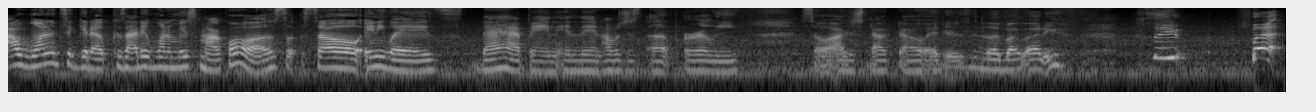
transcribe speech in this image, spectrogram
i wanted to get up because i didn't want to miss my calls. So anyways that happened and then i was just up early. So i just knocked out and just let my body sleep. But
